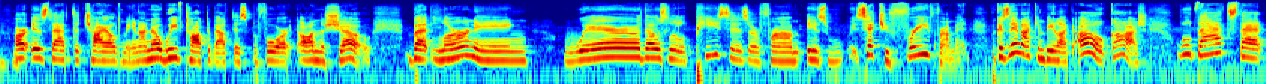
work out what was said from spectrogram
mm-hmm. or is that the child me? And I know we've talked about this before on the show but learning where those little pieces are from is it sets you free from it. Because then I can be like oh gosh well that's that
